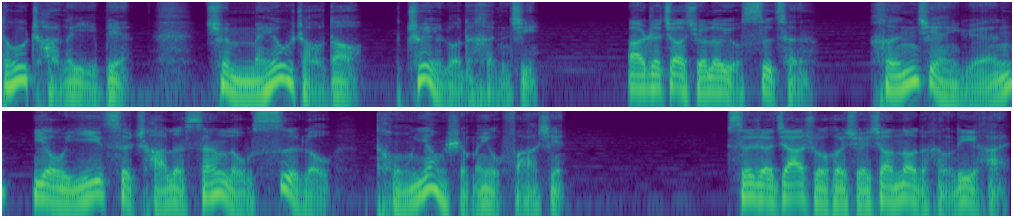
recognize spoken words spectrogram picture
都查了一遍，却没有找到坠落的痕迹。而这教学楼有四层，痕检员又依次查了三楼、四楼，同样是没有发现。死者家属和学校闹得很厉害，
